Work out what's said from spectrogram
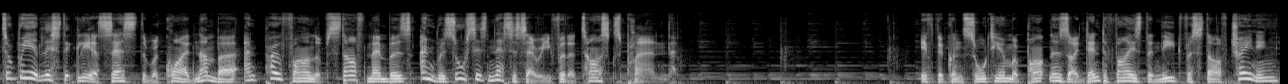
to realistically assess the required number and profile of staff members and resources necessary for the tasks planned. If the consortium of partners identifies the need for staff training,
